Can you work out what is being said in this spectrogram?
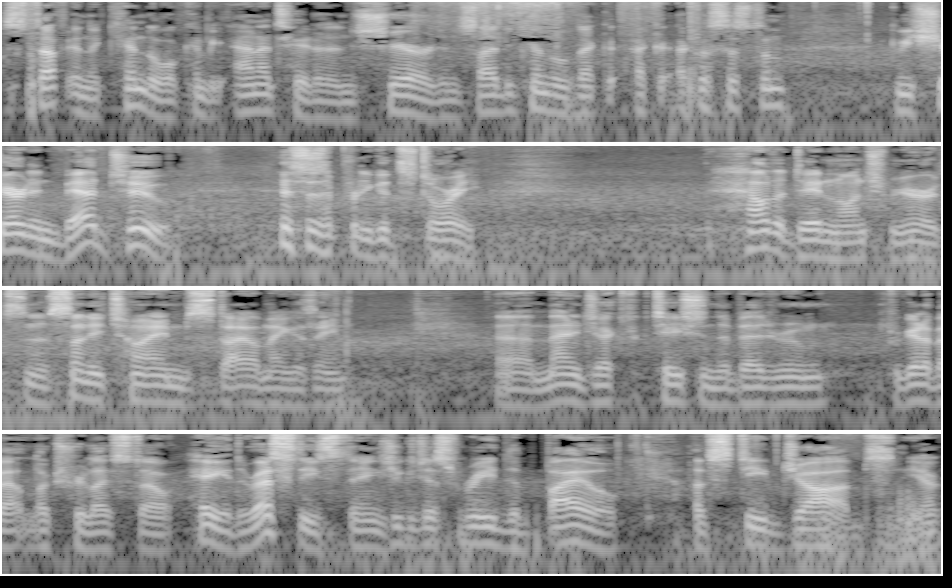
stuff in the Kindle can be annotated and shared inside the Kindle eco ecosystem. It can be shared in bed too. This is a pretty good story. How to Date an Entrepreneur. It's in the Sunday Times style magazine. Uh, manage expectations in the bedroom. Forget about luxury lifestyle. Hey, the rest of these things, you could just read the bio of Steve Jobs, the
